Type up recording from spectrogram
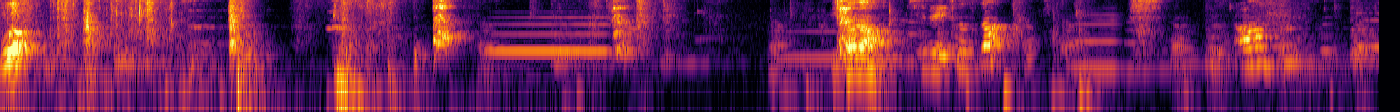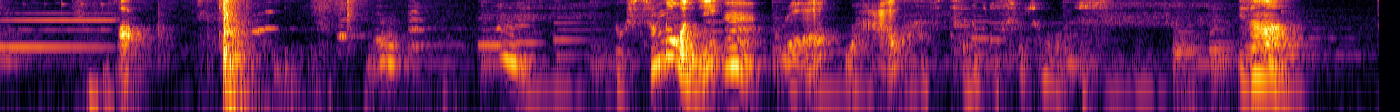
뭐야? 이선아, 집에 있었어? 아, 아, 혹시 술 먹었니? 응. 왜? 왜? 아, 대낮부터 술 처먹어. 이선아,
